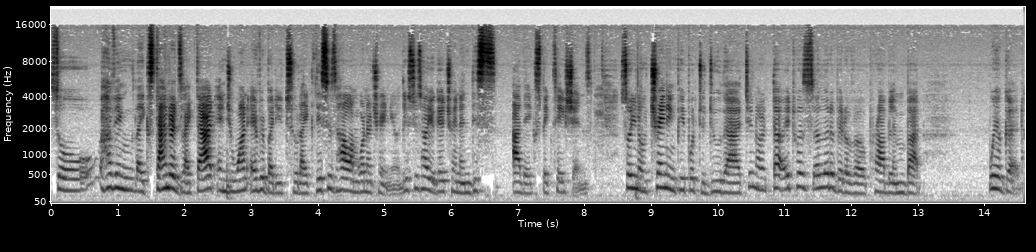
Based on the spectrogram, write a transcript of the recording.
so having like standards like that and you want everybody to like this is how i'm going to train you this is how you get trained and this are the expectations. So you know training people to do that you know that it was a little bit of a problem but we're good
